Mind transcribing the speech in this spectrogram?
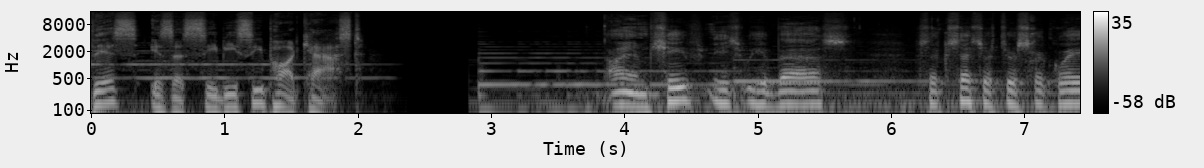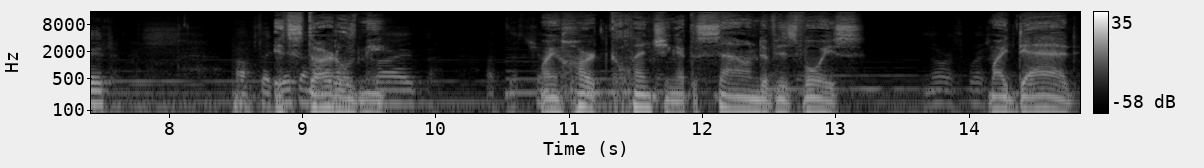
This is a CBC podcast. I am Chief Niswi Bass, successor to of the It startled me, my heart clenching at the sound of his voice. My dad,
